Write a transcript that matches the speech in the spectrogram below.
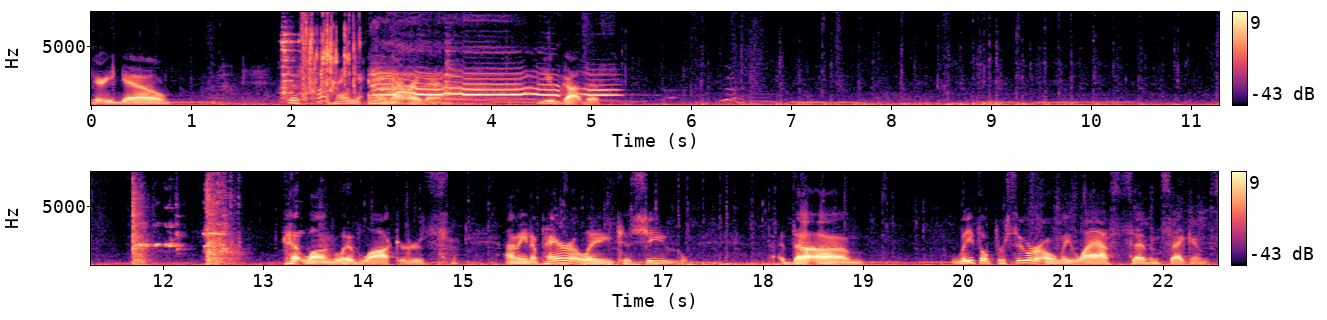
Here you go. Just hang, hang out right there. You've got this. Long live lockers. I mean, apparently, because she... The, um... Lethal Pursuer only lasts seven seconds.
